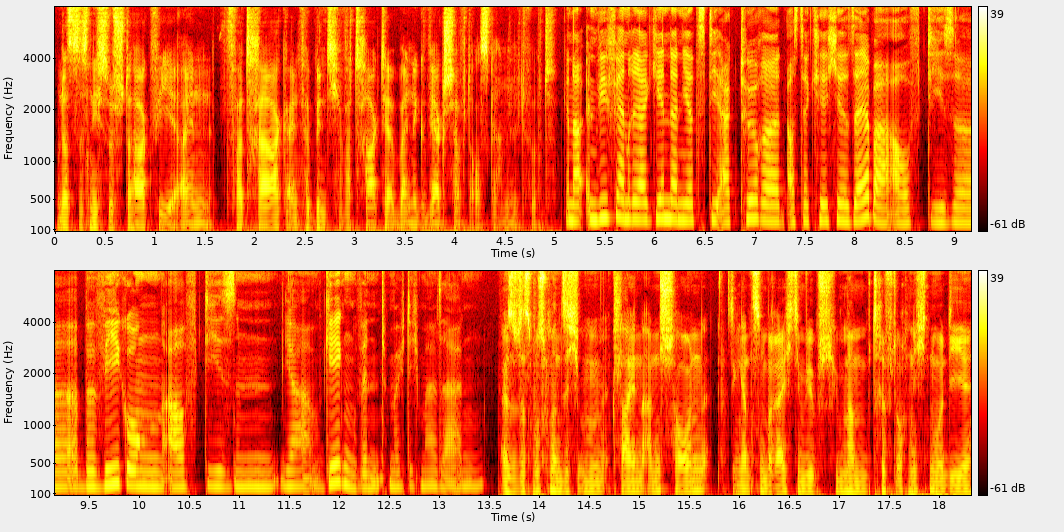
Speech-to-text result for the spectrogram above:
Und das ist nicht so stark wie ein Vertrag, ein verbindlicher Vertrag, der über eine Gewerkschaft ausgehandelt wird. Genau. Inwiefern reagieren denn jetzt die Akteure aus der Kirche selber auf diese Bewegung, auf diesen ja, Gegenwind, möchte ich mal sagen? Also das muss man sich im Kleinen anschauen. Den ganzen Bereich, den wir beschrieben haben, betrifft auch nicht nur die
